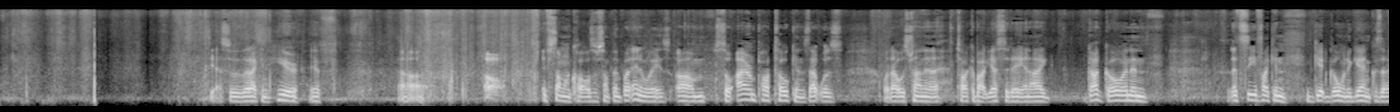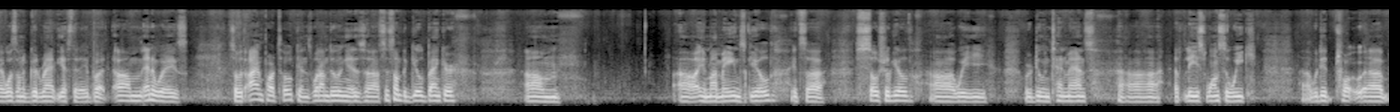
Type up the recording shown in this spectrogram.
Yeah, so that I can hear if. Uh, oh, if someone calls or something. But anyways, um, so Iron Paw tokens. That was what I was trying to talk about yesterday, and I got going and let's see if I can get going again because I was on a good rant yesterday. But um, anyways, so with Ironpaw tokens, what I'm doing is uh, since I'm the guild banker, um, uh, in my mains guild, it's a social guild. Uh, we we're doing ten mans uh, at least once a week. Uh, we did tw- uh,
